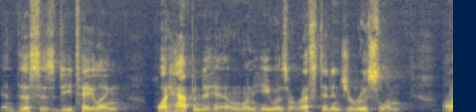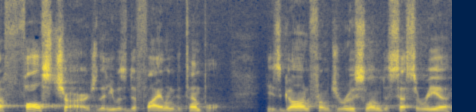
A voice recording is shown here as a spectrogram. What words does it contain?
And this is detailing what happened to him when he was arrested in Jerusalem on a false charge that he was defiling the temple. He's gone from Jerusalem to Caesarea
